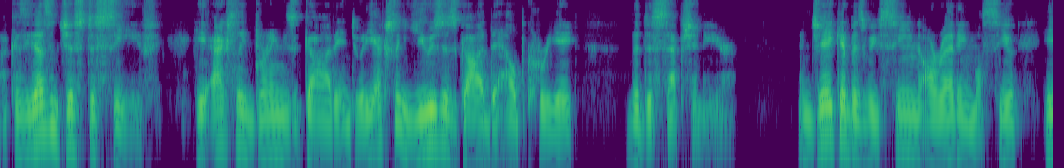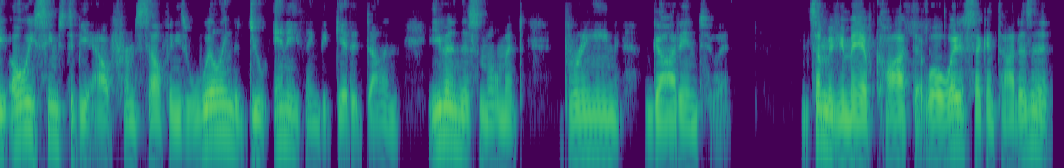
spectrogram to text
because uh, he doesn't just deceive he actually brings God into it. He actually uses God to help create the deception here. And Jacob, as we've seen already, and we'll see, he always seems to be out for himself and he's willing to do anything to get it done, even in this moment, bringing God into it. And some of you may have caught that, well, wait a second, Todd, isn't it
